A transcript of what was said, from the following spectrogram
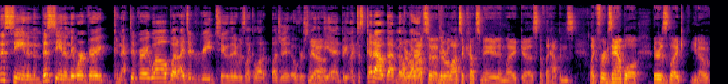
this scene and then this scene, and they weren't very connected very well. But I did read too that it was like a lot of budget oversight Yeah. at the end, being like, just cut out that middle There were part. lots of there were lots of cuts made and like uh, stuff that happens. Like for example, there is like you know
